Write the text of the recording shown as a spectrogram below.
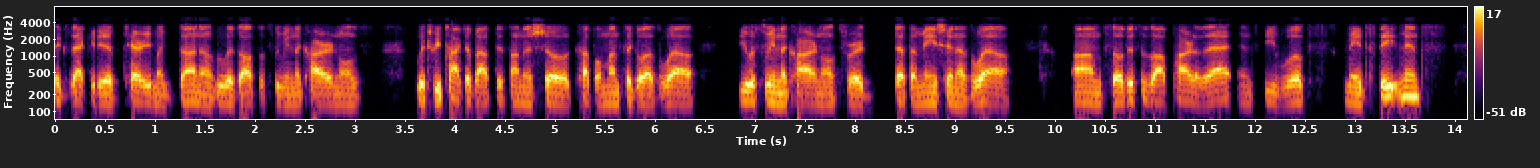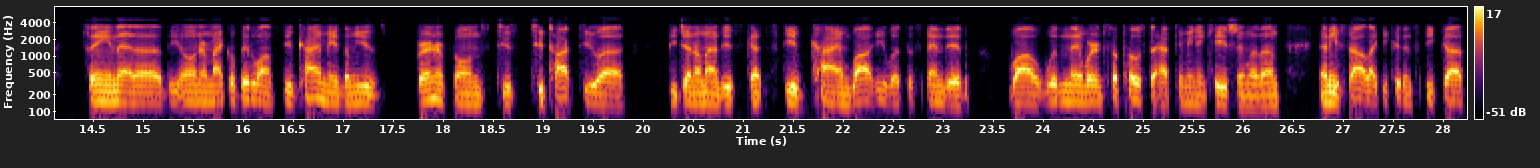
executive, Terry McDonough, who was also suing the Cardinals, which we talked about this on the show a couple months ago as well. He was suing the Cardinals for defamation as well. Um, so this is all part of that. And Steve Wilks made statements saying that uh, the owner, Michael Bidwill and Steve Keim, made them use burner phones to to talk to uh, the general manager, Steve Keim, while he was suspended, while when they weren't supposed to have communication with him. And he felt like he couldn't speak up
